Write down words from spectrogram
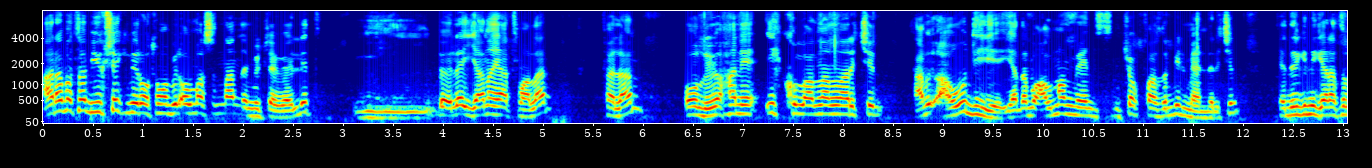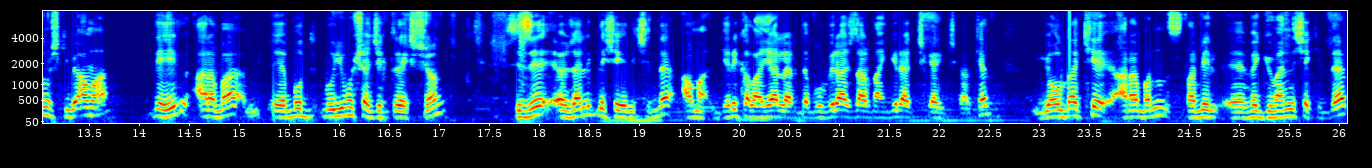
Araba tabii yüksek bir otomobil olmasından da mütevellit böyle yana yatmalar falan oluyor. Hani ilk kullanılanlar için tabii Audi'yi ya da bu Alman mühendisliğini çok fazla bilmeyenler için tedirginlik yaratılmış gibi ama değil. Araba e, bu, bu yumuşacık direksiyon sizi özellikle şehir içinde ama geri kalan yerlerde bu virajlardan girer çıkar çıkarken yoldaki arabanın stabil e, ve güvenli şekilde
